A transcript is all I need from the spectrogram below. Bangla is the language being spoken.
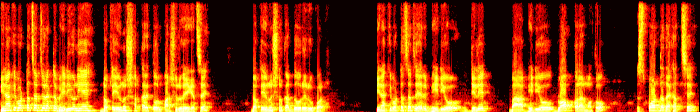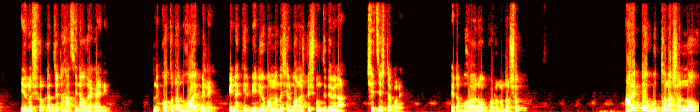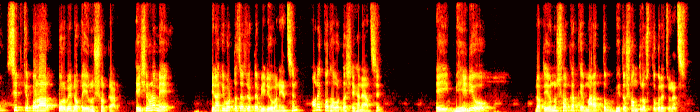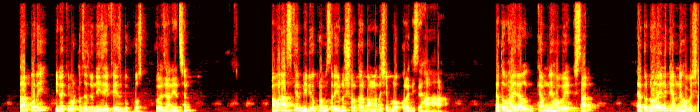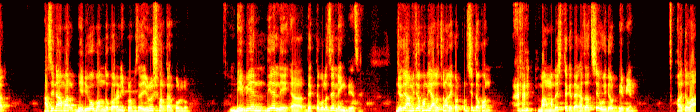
পিনাকি ভট্টাচার্যের একটা ভিডিও নিয়ে ডক্টর ইউনুস সরকারের তোলপাড় শুরু হয়ে গেছে। ডক্টর ইউনুস সরকার দৌড়ের উপর। পিনাকি ভট্টাচার্যের ভিডিও ডিলিট বা ভিডিও ব্লক করার মতো স্পর্ধা দেখাচ্ছে ইউনুস সরকার, যেটা হাসিনাও দেখায়নি। মানে কতটা ভয় পেলে পিনাকির ভিডিও বাংলাদেশের মানুষকে শুনতে দেবে না, সে চেষ্টা করে। এটা ভয়ানক ঘটনা। দর্শক আরেকটা অভ্যুত্থান আসন্ন সিটকে পড়ার পড়বে ডক্টর ইউনুস সরকার। এই শিরোনামে পিনাকি ভট্টাচার্য একটা ভিডিও বানিয়েছেন। অনেক কথাবার্তা সেখানে আছে। এই ভিডিও ডক্টর ইউনুস সরকারকে মারাত্মক ভীত সন্ত্রস্ত করে চলেছে। তারপরেই পিনাকি ভট্টাচার্য নিজেই ফেসবুক পোস্ট করে জানিয়েছেন, আমার আজকের ভিডিও প্রফেসর ইউনুস সরকার বাংলাদেশে ব্লক করে দিছে। হা হা হা এত ভাইরাল কেমনে হবে স্যার এত ডরাইলে কেমনে হবে স্যার হাসিনা আমার ভিডিও বন্ধ করেনি, প্রফেসর ইউনুস সরকার করল। ভিবিএন দিয়ে দেখতে বলেছে লিঙ্ক দিয়েছে। যদি আমি যখন এই আলোচনা রেকর্ড করছি, তখন বাংলাদেশ থেকে দেখা যাচ্ছে উইদাউট ভিপিএন হয়তোবা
